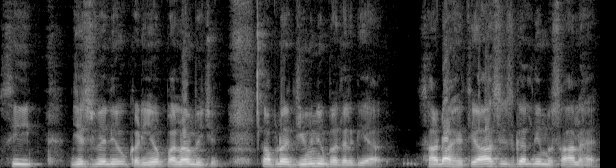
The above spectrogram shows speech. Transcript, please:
ਸੀ, ਜਿਸ ਵੇਲੇ ਉਹ ਘੜੀਆਂ ਪਲਾਂ ਵਿੱਚ ਆਪਣਾ ਜੀਵਨ ਹੀ ਬਦਲ ਗਿਆ। ਸਾਡਾ ਇਤਿਹਾਸ ਇਸ ਗੱਲ ਦੀ ਮਿਸਾਲ ਹੈ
